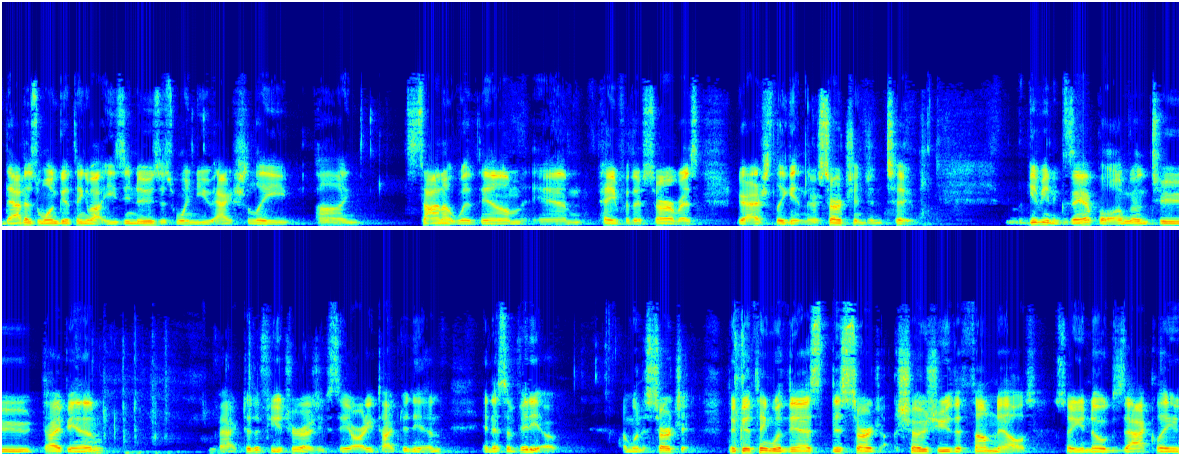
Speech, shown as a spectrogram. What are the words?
that is one good thing about Easy News is when you actually uh, sign up with them and pay for their service, you're actually getting their search engine too. give you an example. I'm going to type in Back to the Future. As you can see, I already typed it in, and it's a video. I'm going to search it. The good thing with this, this search shows you the thumbnails, so you know exactly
